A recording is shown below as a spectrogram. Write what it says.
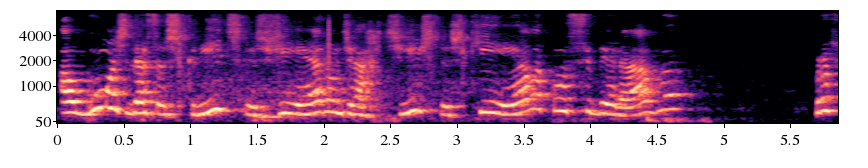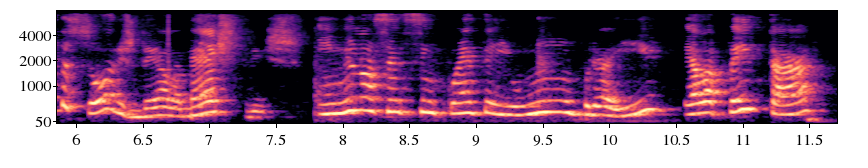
algumas dessas críticas vieram de artistas que ela considerava professores dela, mestres. Em 1951, por aí, ela peitar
